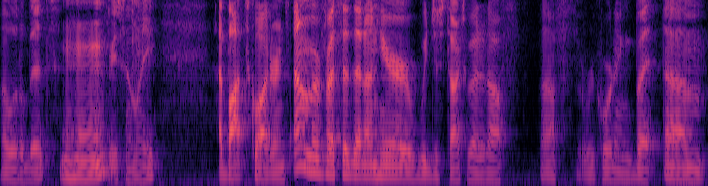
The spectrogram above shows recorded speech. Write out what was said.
a little bit recently. I bought squadrons. I don't remember if I said that on here or we just talked about it off off recording, but um,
